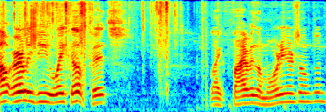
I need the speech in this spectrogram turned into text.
How early do you wake up, Fitz? Like five in the morning or something?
